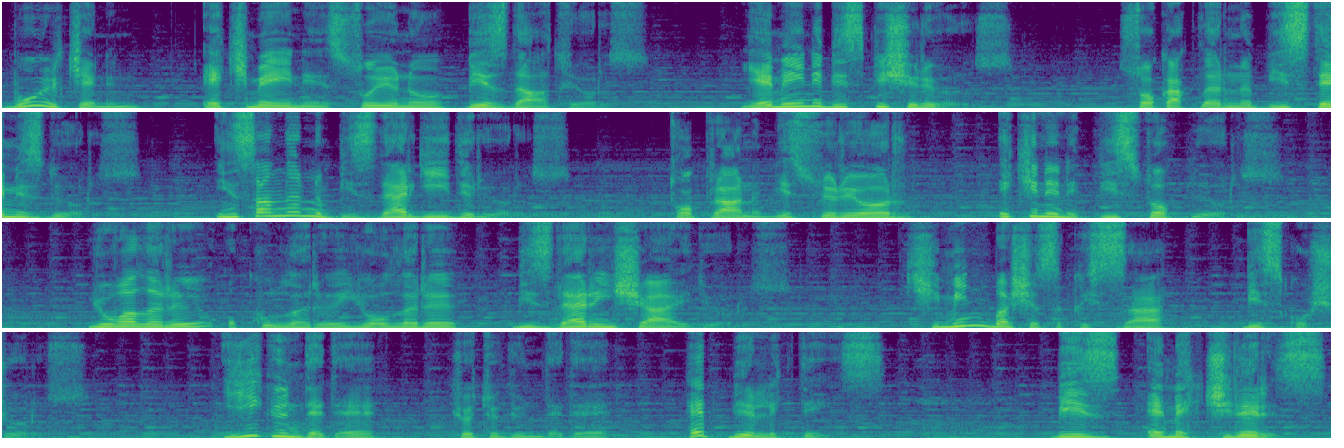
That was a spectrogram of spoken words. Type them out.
Bu ülkenin ekmeğini, suyunu biz dağıtıyoruz. Yemeğini biz pişiriyoruz. Sokaklarını biz temizliyoruz. İnsanlarını bizler giydiriyoruz. Toprağını biz sürüyor, ekinini biz topluyoruz. Yuvaları, okulları, yolları bizler inşa ediyoruz. Kimin başı sıkışsa biz koşuyoruz. İyi günde de, kötü günde de hep birlikteyiz. Biz emekçileriz.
